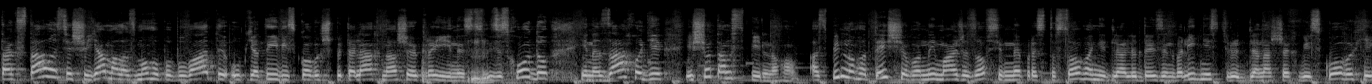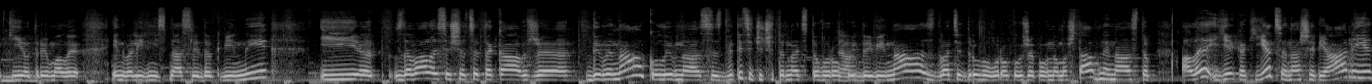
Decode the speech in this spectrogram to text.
так сталося, що я мала змогу побувати у п'яти військових шпиталях нашої країни зі сходу і на заході. І що там спільного? А спільного те, що вони майже зовсім не пристосовані для людей з інвалідністю, для наших військових, які отримали інвалідність внаслідок війни. І здавалося, що це така вже дивина, коли в нас з 2014 року Так. йде війна, з 22-го року вже повномасштабний наступ. Але є як є, це наші реалії.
